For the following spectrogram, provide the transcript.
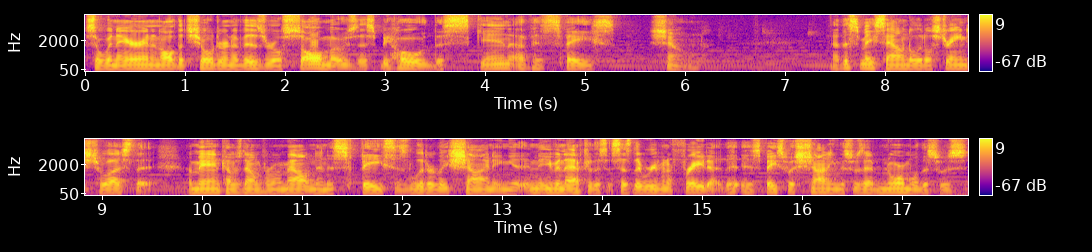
So when Aaron and all the children of Israel saw Moses, behold, the skin of his face shone. Now, this may sound a little strange to us that a man comes down from a mountain and his face is literally shining. And even after this, it says they were even afraid. That his face was shining. This was abnormal. This was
